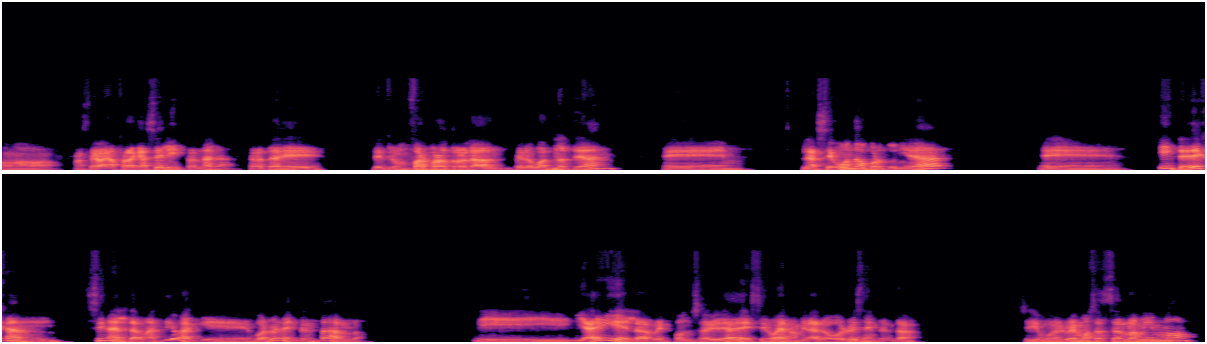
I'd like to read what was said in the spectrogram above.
como, no se van a fracasar, listo, anda, trata de, de triunfar por otro lado, pero cuando te dan eh, la segunda oportunidad eh, y te dejan sin alternativa que volver a intentarlo. Y, y ahí es la responsabilidad de decir, bueno, mira, lo volvés a intentar. Si volvemos a hacer lo mismo,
